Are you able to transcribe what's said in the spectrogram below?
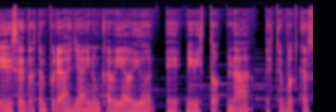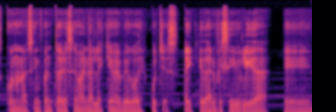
Y dice, dos temporadas ya y nunca había oído eh, ni visto nada de este podcast con unas 50 horas semanales que me pego de escuches. Hay que dar visibilidad. Eh,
